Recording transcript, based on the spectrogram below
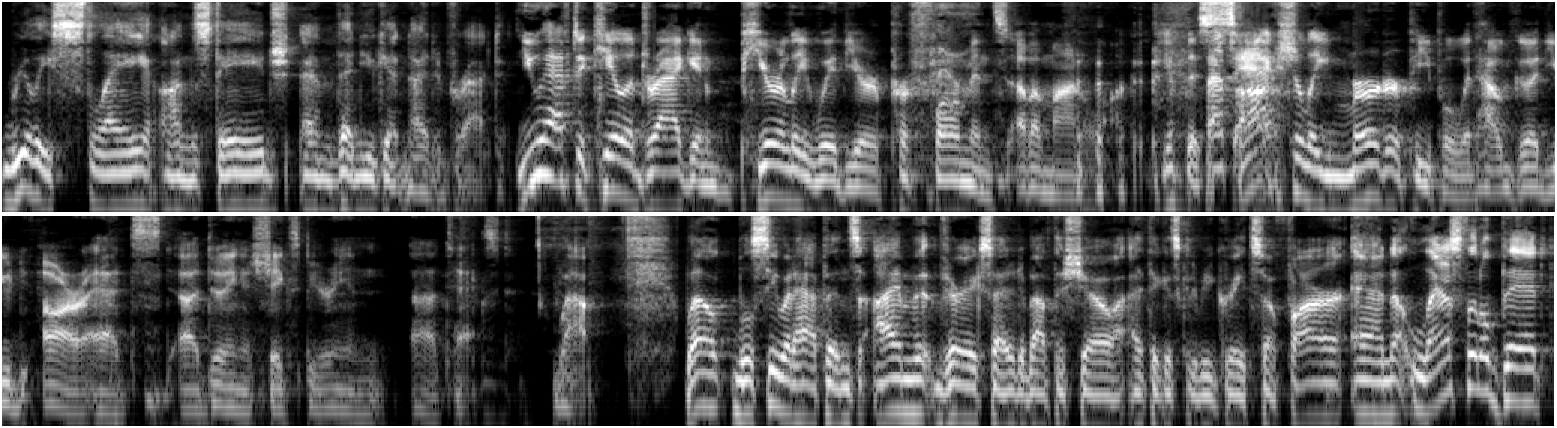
really slay on stage, and then you get knighted for acting. You have to kill a dragon purely with your performance of a monologue. You have to actually murder people with how good you are at uh, doing a Shakespearean uh, text. Wow. Well, we'll see what happens. I'm very excited about the show. I think it's going to be great so far. And last little bit,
